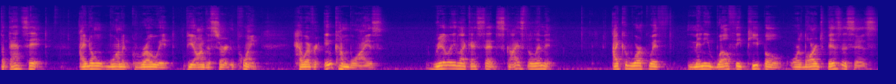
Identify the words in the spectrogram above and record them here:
But that's it. I don't want to grow it beyond a certain point. However, income wise, really, like I said, sky's the limit. I could work with many wealthy people or large businesses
